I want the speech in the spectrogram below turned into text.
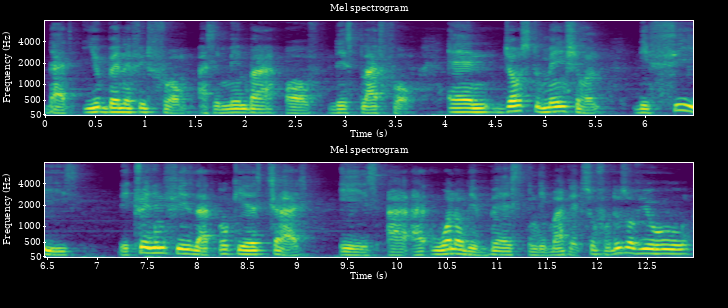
that you benefit from as a member of this platform. And just to mention the fees, the trading fees that OKEx charge is uh, uh, one of the best in the market. So for those of you who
